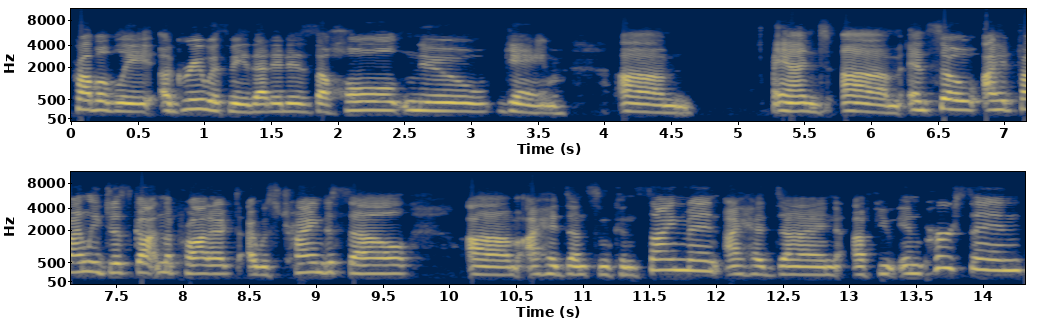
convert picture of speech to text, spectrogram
probably agree with me that it is a whole new game. Um, and um, and so I had finally just gotten the product. I was trying to sell. Um, I had done some consignment. I had done a few in person.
